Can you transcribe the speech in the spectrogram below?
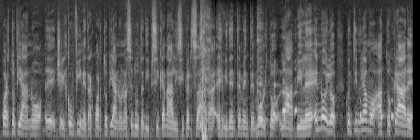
Quarto piano, eh, cioè il confine tra quarto piano e una seduta di psicanalisi per Sara è evidentemente molto labile e noi lo continuiamo a toccare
